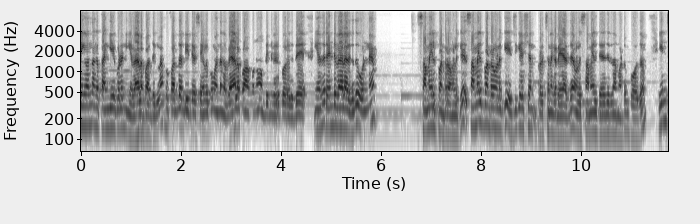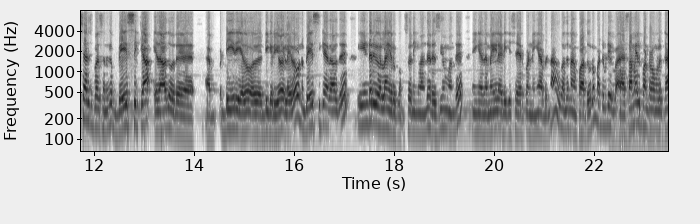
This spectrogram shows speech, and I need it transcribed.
நீங்க வந்து அங்க தங்கியே கூட நீங்க வேலை பார்த்துக்கலாம். ஃபர்தர் டீடைல்ஸ் எங்களுக்கும் வந்து அங்க வேலை பார்க்கணும் அப்படின்னு விருப்பம் இருக்குது. இங்க வந்து ரெண்டு வேலை இருக்குது. ஒண்ணு சமையல் பண்றவங்களுக்கு. சமையல் பண்றவங்களுக்கு எஜுகேஷன் பிரச்சனை கிடையாது. அவங்களுக்கு சமையல் தெரிஞ்சிருந்தா மட்டும் போதும். இன்சார்ஜ் பர்சனுக்கு பேசிக்கா ஏதாவது ஒரு டிகிரி ஏதோ டிகிரியோ இல்ல ஏதோ ஒன்று பேசிக்கா ஏதாவது இன்டர்வியூ எல்லாம் இருக்கும். ஸோ நீங்க வந்து ரெஸ்யூம் வந்து நீங்க இந்த மெயில் ஐடிக்கு ஷேர் பண்ணீங்க அப்படின்னா அது வந்து நாங்க பாத்துக்கிறோம் மற்றபடி சமையல் பண்றவங்களுக்கு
